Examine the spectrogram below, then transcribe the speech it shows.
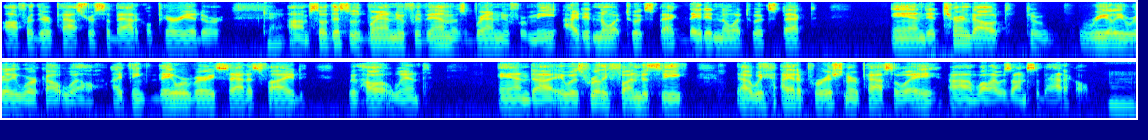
offered their pastor a sabbatical period or okay. um, so this was brand new for them. It was brand new for me. I didn't know what to expect. They didn't know what to expect, and it turned out to really, really work out well. I think they were very satisfied with how it went, and uh, it was really fun to see. Uh, we I had a parishioner pass away uh, while I was on sabbatical, Mm.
